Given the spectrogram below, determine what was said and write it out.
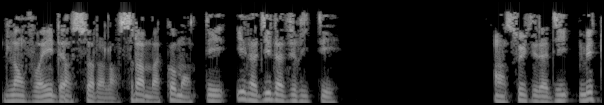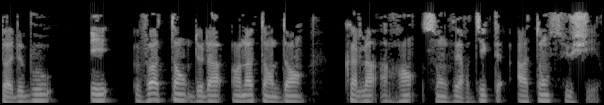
L'envoyé d'Allah m'a commenté, il a dit la vérité. Ensuite, il a dit Mets-toi debout et va-t'en de là en attendant qu'Allah rend son verdict à ton sujet.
